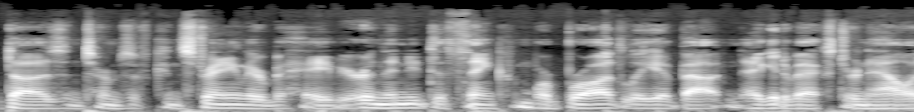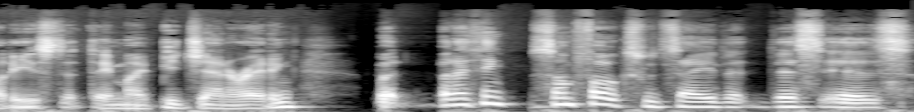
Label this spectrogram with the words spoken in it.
does in terms of constraining their behavior, and they need to think more broadly about negative externalities that they might be generating. But but I think some folks would say that this is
